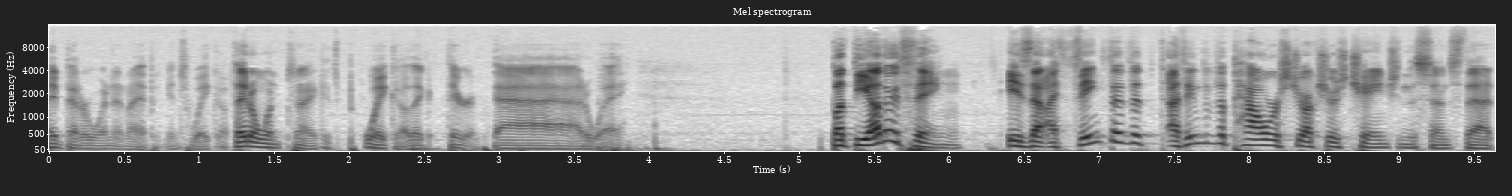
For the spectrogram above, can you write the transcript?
They better win tonight against Waco. If they don't win tonight against Waco, they, they're in bad way. But the other thing is that I think that the I think that the power structure has changed in the sense that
